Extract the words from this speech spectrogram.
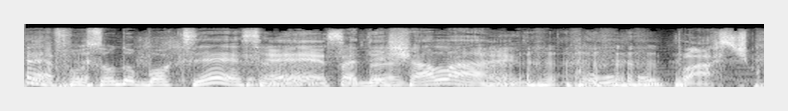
É, a função do box é essa, né? essa, pra tá? deixar lá. É, com, com plástico.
